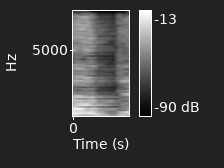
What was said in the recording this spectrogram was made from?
bop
